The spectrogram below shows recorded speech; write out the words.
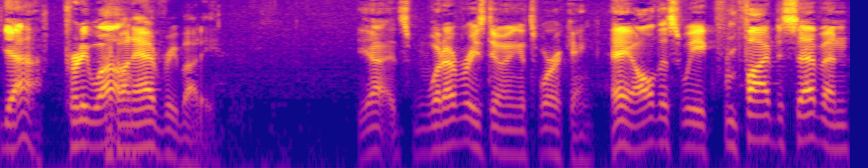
yeah, pretty well. on everybody. Yeah, it's whatever he's doing, it's working. Hey, all this week from five to seven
